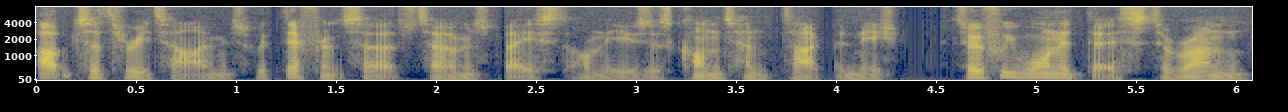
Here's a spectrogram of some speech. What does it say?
up to three times with different search terms based on the user's content type and niche. So if we wanted this to run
